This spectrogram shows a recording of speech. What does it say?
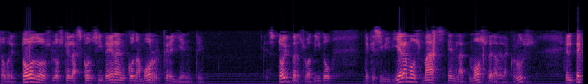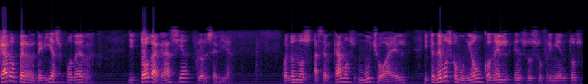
sobre todos los que las consideran con amor creyente. Estoy persuadido de que si viviéramos más en la atmósfera de la cruz, el pecado perdería su poder y toda gracia florecería. Cuando nos acercamos mucho a Él y tenemos comunión con Él en sus sufrimientos,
